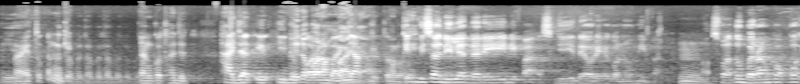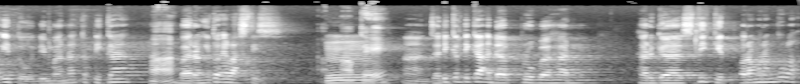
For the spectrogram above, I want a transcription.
Iya. Nah, itu kan betul betul betul betul. betul. nyangkut hajat hajat hi- hidup, Hidup orang, orang banyak, banyak. gitu loh. Mungkin bisa dilihat dari ini Pak, segi teori ekonomi Pak. Suatu barang pokok itu di mana ketika Ah. barang itu elastis. Hmm. Oke. Nah, jadi ketika ada perubahan harga sedikit, orang-orang tuh lah-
